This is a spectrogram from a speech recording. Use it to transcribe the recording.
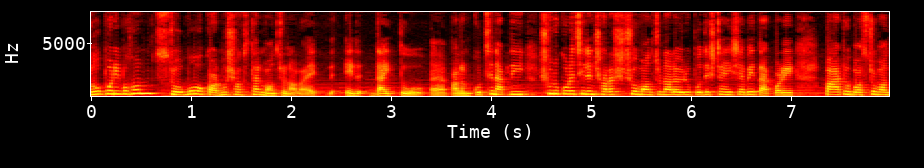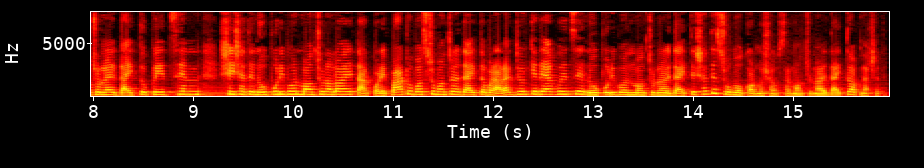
নৌ পরিবহন, শ্রম ও কর্মসংস্থান মন্ত্রণালয় এর দায়িত্ব পালন করছেন। আপনি শুরু করেছিলেন স্বরাষ্ট্র মন্ত্রণালয়ের উপদেষ্টা হিসেবে, তারপরে পাট ও বস্ত্র মন্ত্রণালয়ের দায়িত্ব পেয়েছেন, সেই সাথে নৌপরিবহন মন্ত্রণালয়, তারপরে পাট ও বস্ত্র মন্ত্রণালয়ের দায়িত্ব আবার আরেকজনকে দেওয়া হয়েছে। নৌ পরিবহন মন্ত্রণালয়ের দায়িত্বের সাথে শ্রম ও কর্মসংস্থান মন্ত্রণালয়ের দায়িত্ব আপনার সাথে,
